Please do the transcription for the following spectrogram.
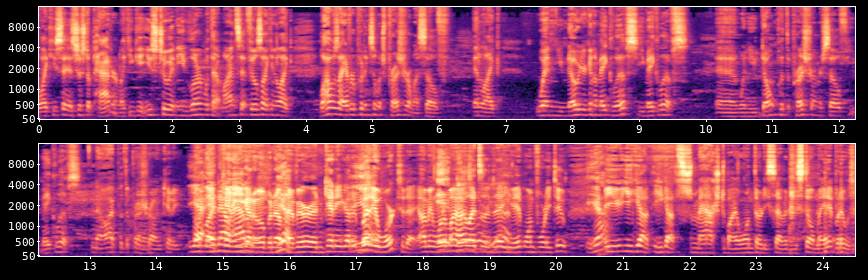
like you said, it's just a pattern. Like you get used to it and you learn what that mindset feels like. And you're like, why was I ever putting so much pressure on myself? And like, when you know you're going to make lifts, you make lifts. And when you don't put the pressure on yourself, you make lifts. Now I put the pressure on Kenny. Yeah, I'm like and now Kenny, you got to open up yeah. heavier, and Kenny, you got to. Yeah. But it worked today. I mean, one It of my highlights work, of the day, yeah. you hit 142. Yeah. You, you got he got smashed by 137. He still made it, but it was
